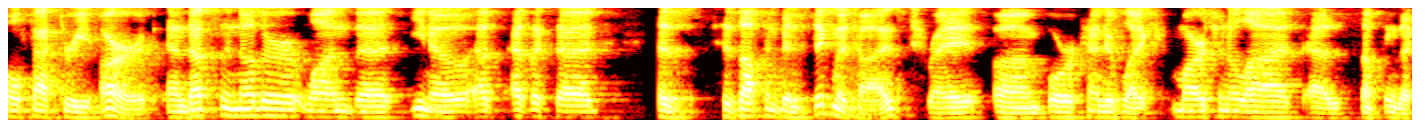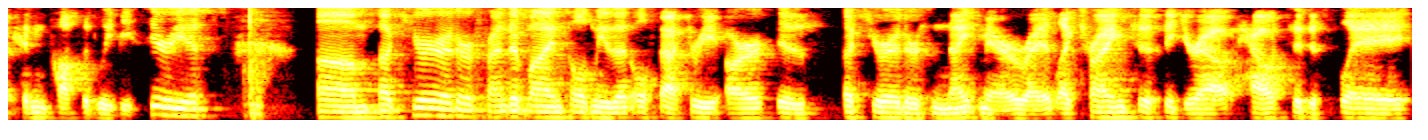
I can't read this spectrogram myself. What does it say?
olfactory art, and that's another one that you know, as as I said, has has often been stigmatized, right, um, or kind of like marginalized as something that couldn't possibly be serious. Um, a curator friend of mine told me that olfactory art is a curator's nightmare, right? Like trying to figure out how to display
